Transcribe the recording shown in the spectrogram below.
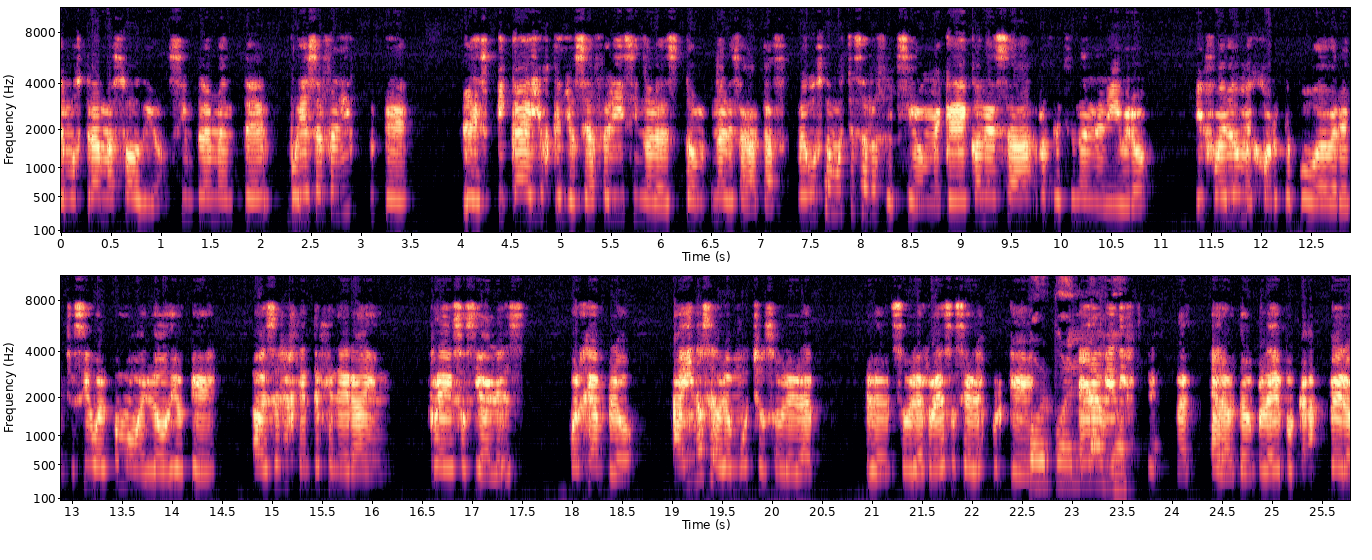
de mostrar más odio, simplemente voy a ser feliz porque les pica a ellos que yo sea feliz y no les, no les haga caso. Me gusta mucho esa reflexión, me quedé con esa reflexión en el libro y fue lo mejor que pudo haber hecho. Es igual como el odio que a veces la gente genera en redes sociales. Por ejemplo, ahí no se habló mucho sobre la eh, sobre las redes sociales porque era bien difícil, claro, por la época, pero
